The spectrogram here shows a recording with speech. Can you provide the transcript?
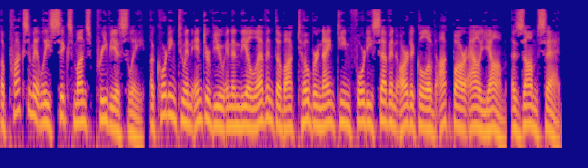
Approximately six months previously, according to an interview in an the 11th of October 1947 article of Akhbar al-Yom, Azam said,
